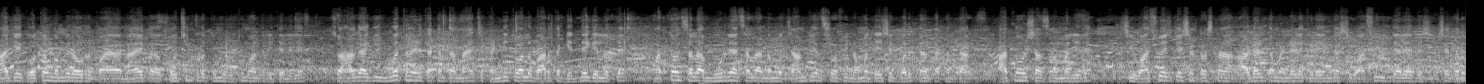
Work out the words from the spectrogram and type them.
ಹಾಗೆ ಗೌತಮ್ ಗಂಭೀರ್ ಅವರ ನಾಯಕ ಕೋಚಿಂಗ್ ಕೂಡ ತುಂಬ ಉತ್ತಮವಾದ ರೀತಿಯಲ್ಲಿದೆ. ಸೊ ಹಾಗಾಗಿ ಇವತ್ತು ನಡೀತಕ್ಕಂಥ ಮ್ಯಾಚ್ ಖಂಡಿತವಾಗಲೂ ಭಾರತ ಗೆದ್ದೇ ಗೆಲ್ಲುತ್ತೆ. ಮತ್ತೊಂದು ಸಲ ಮೂರನೇ ಸಲ ನಮ್ಮ ಚಾಂಪಿಯನ್ಸ್ ಟ್ರೋಫಿ ನಮ್ಮ ದೇಶಕ್ಕೆ ಬರುತ್ತೆ ಅಂತಕ್ಕಂಥ ಆತ್ಮವಿಶ್ವಾಸ ನಮ್ಮಲ್ಲಿದೆ. ಶ್ರೀ ವಾಸು ಎಜುಕೇಷನ್ ಟ್ರಸ್ಟ್ನ ಆಡಳಿತ ಮಂಡಳಿ ಕಡೆಯಿಂದ ಶ್ರೀ ವಾಸು ವಿದ್ಯಾಲಯದ ಶಿಕ್ಷಕರು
